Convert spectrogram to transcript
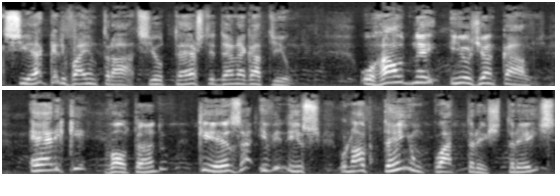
se é que ele vai entrar, se o teste der negativo. O Haldney e o Jean Carlos. Eric, voltando, Chiesa e Vinícius. O Náutico tem um 4-3-3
